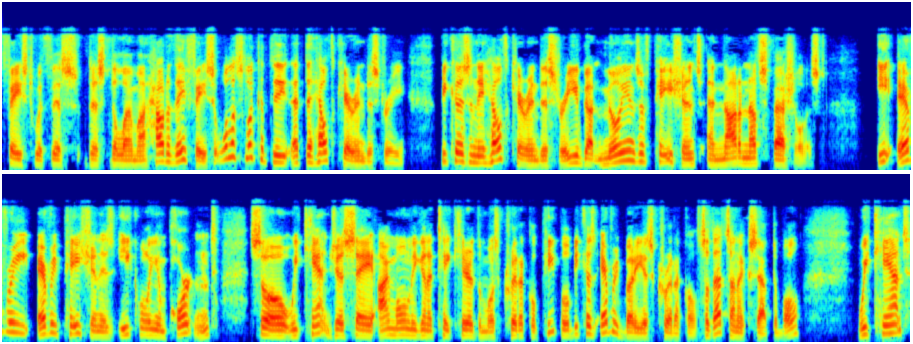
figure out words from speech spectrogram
faced with this this dilemma how do they face it well let's look at the at the healthcare industry because in the healthcare industry you've got millions of patients and not enough specialists every every patient is equally important. So we can't just say i'm only going to take care of the most critical people because everybody is critical. So that's unacceptable. We can't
